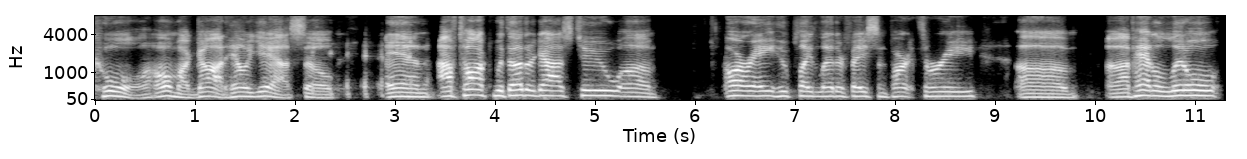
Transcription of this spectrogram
cool. Oh my God, hell yeah. So, and I've talked with other guys too. Um, R.A., who played Leatherface in part three. Um, I've had a little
